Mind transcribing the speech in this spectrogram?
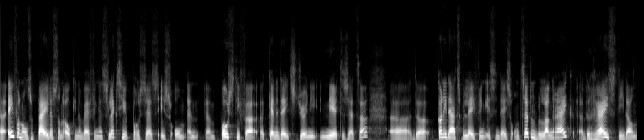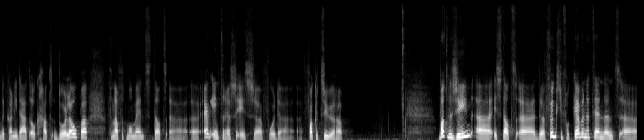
Uh, een van onze pijlers dan ook in een werving- en selectieproces is om een, een positieve uh, candidates journey neer te zetten. Uh, de kandidaatsbeleving is in deze ontzettend belangrijk. de reis die dan de kandidaat ook gaat doorlopen vanaf het moment dat er interesse is voor de vacature. Wat we zien uh, is dat uh, de functie van cabin attendant, uh,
